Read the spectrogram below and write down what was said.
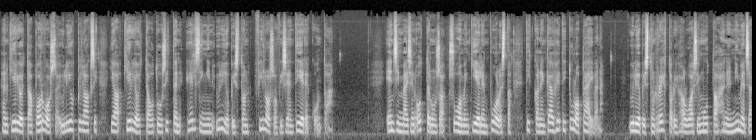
Hän kirjoittaa Porvoossa ylioppilaaksi ja kirjoittautuu sitten Helsingin yliopiston filosofiseen tiedekuntaan. Ensimmäisen ottelunsa suomen kielen puolesta Tikkanen käy heti tulopäivänä. Yliopiston rehtori haluaisi muuttaa hänen nimensä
